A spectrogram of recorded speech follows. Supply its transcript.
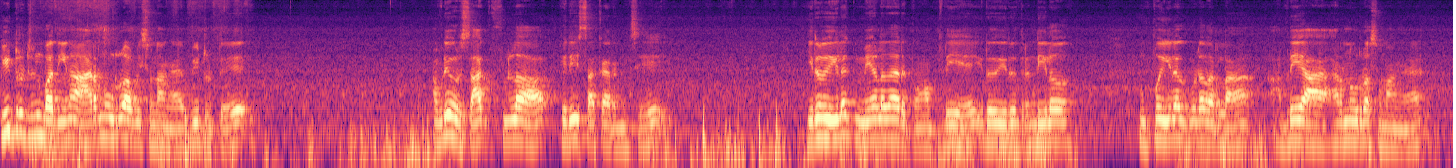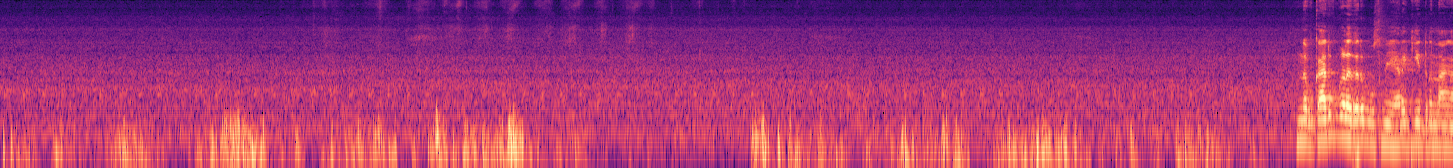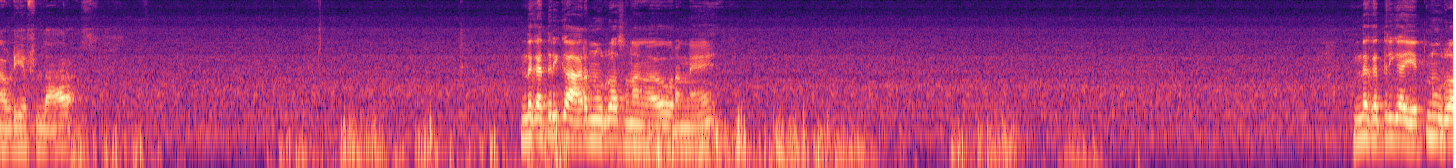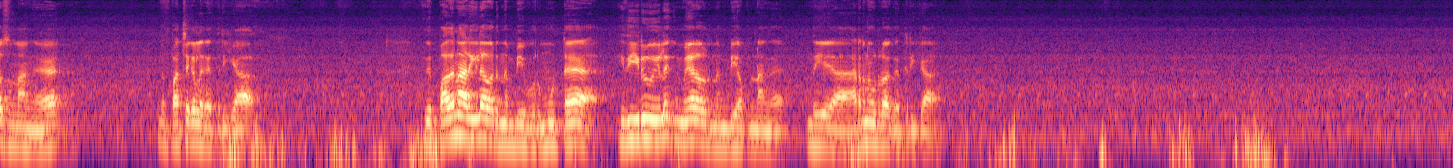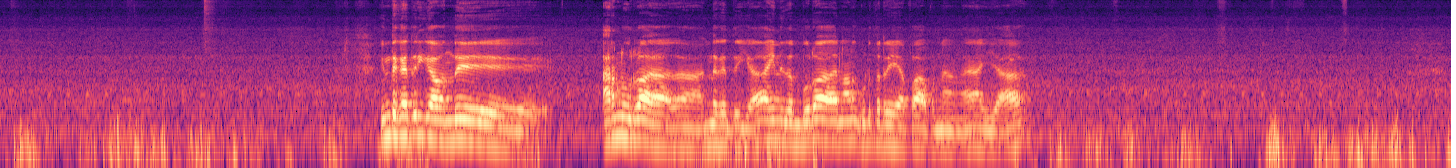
பீட்ரூட்டுன்னு பார்த்தீங்கன்னா அறநூறுரூவா அப்படி சொன்னாங்க பீட்ரூட்டு. அப்படியே ஒரு சாக்கு ஃபுல்லாக பெரிய சாக்காக இருந்துச்சு. இருபது கிலோக்கு மேலே தான் இருக்கும் அப்படியே. இருபது இருபத்தி ரெண்டு கிலோ முப்பது கிலோ கூட வரலாம். அப்படியே அறநூறுரூவா சொன்னாங்க. இந்த கருப்பு கலர் தர்பூசணி இறக்கிட்டு இருந்தாங்க அப்படியே ஃபுல்லாக இந்த கத்திரிக்காய் அறநூறுரூவா சொன்னாங்க ஒரு அண்ணே. இந்த கத்திரிக்காய் எட்நூறுரூவா சொன்னாங்க. இந்த பச்சை கலர் கத்திரிக்காய். இது பதினாறு கிலோ வரும் தம்பி ஒரு மூட்டை. இது இருபது கிலோக்கு மேலே வரும் தம்பி அப்படின்னாங்க. இந்த அறநூறுரூவா கத்திரிக்காய். இந்த கத்திரிக்காய் வந்து அறநூறுவா இந்த கத்திரிக்காய். ஐநூற்றம்பது ரூபா ரூபானாலும் கொடுத்துட்றியாப்பா அப்படின்னாங்க ஐயா.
